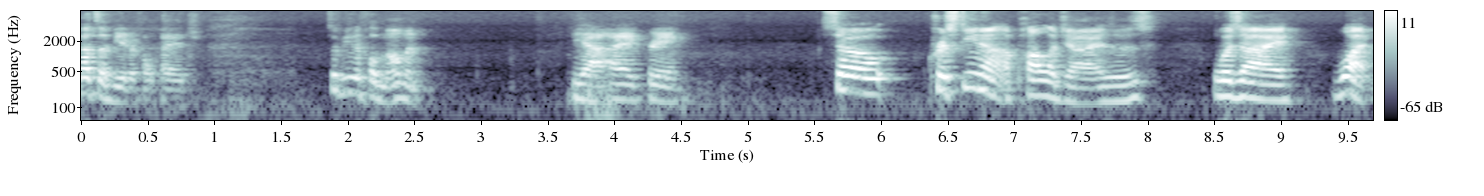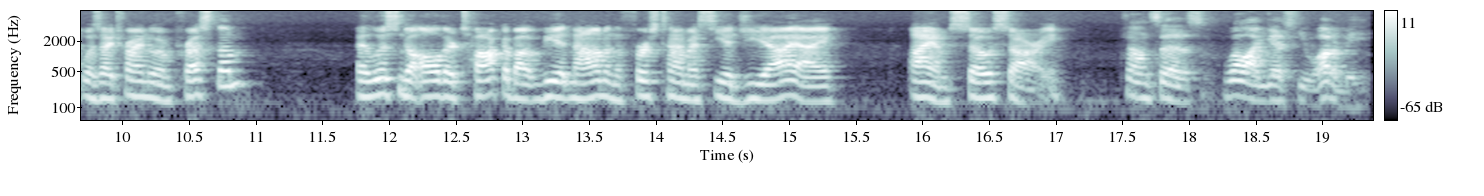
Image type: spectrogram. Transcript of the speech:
That's a beautiful page. It's a beautiful moment. Yeah, I agree. So, Christina apologizes. Was I, what, was I trying to impress them? I listened to all their talk about Vietnam, and the first time I see a GI, I, I am so sorry. John says, Well, I guess you ought to be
